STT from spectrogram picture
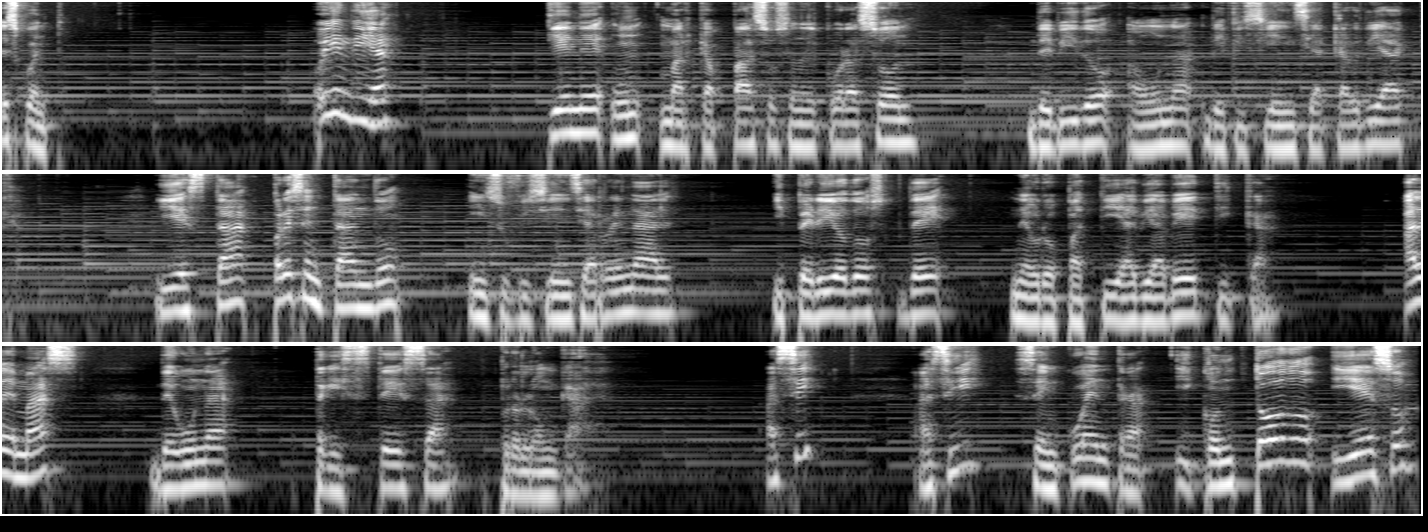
Les cuento. Hoy en día tiene un marcapasos en el corazón debido a una deficiencia cardíaca y está presentando insuficiencia renal y periodos de neuropatía diabética, además de una tristeza prolongada. Así, así se encuentra y con todo y eso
